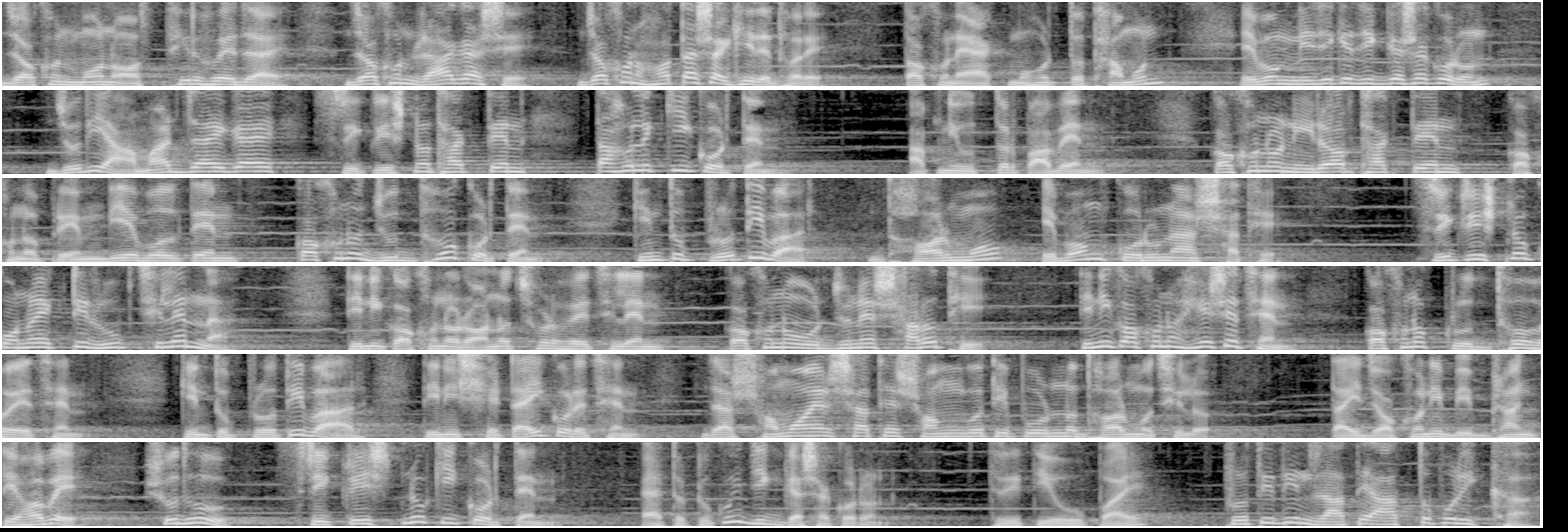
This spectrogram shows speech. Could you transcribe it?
যখন মন অস্থির হয়ে যায়, যখন রাগ আসে, যখন হতাশা ঘিরে ধরে, তখন এক মুহূর্ত থামুন এবং নিজেকে জিজ্ঞাসা করুন, যদি আমার জায়গায় শ্রীকৃষ্ণ থাকতেন, তাহলে কি করতেন? আপনি উত্তর পাবেন কখনো নীরব থাকতেন, কখনো প্রেম দিয়ে বলতেন, কখনো যুদ্ধও করতেন, কিন্তু প্রতিবার ধর্ম এবং করুণার সাথে। শ্রীকৃষ্ণ কোনো একটি রূপ ছিলেন না। তিনি কখনো রণছোড় হয়েছিলেন, কখনো অর্জুনের সারথি। তিনি কখনো হেসেছেন, কখনো ক্রুদ্ধ হয়েছেন, কিন্তু প্রতিবার তিনি সেটাই করেছেন, যা সময়ের সাথে সঙ্গতিপূর্ণ ধর্ম ছিল। তাই যখনই বিভ্রান্তি হবে, শুধু শ্রীকৃষ্ণ কি করতেন, এতটুকুই জিজ্ঞাসা করুন। তৃতীয় উপায়, প্রতিদিন রাতে আত্মপরীক্ষা।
